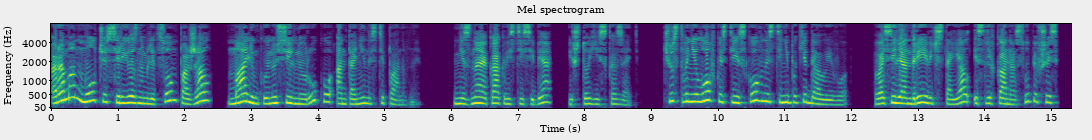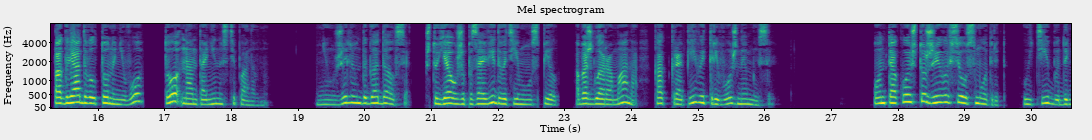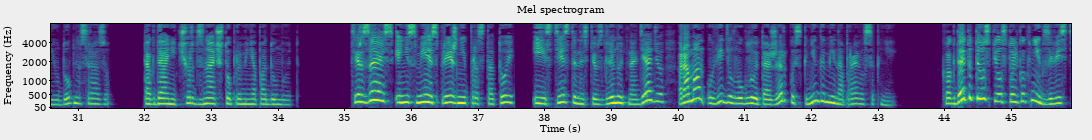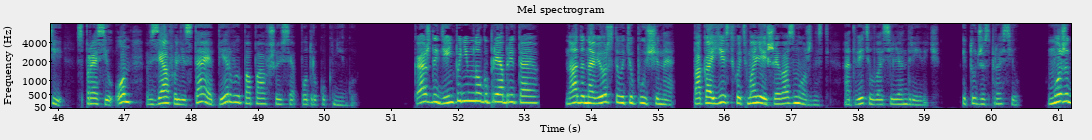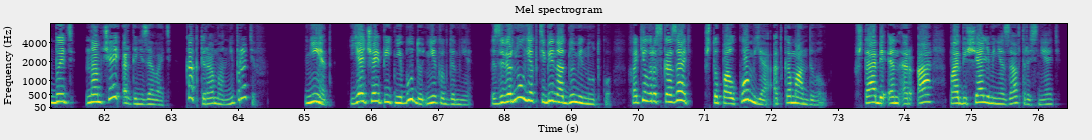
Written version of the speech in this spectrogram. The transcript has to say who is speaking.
Speaker 1: Роман молча с серьезным лицом пожал маленькую, но сильную руку Антонины Степановны, не зная, как вести себя и что ей сказать. Чувство неловкости и скованности не покидало его. Василий Андреевич стоял и, слегка насупившись, поглядывал то на него, то на Антонину Степановну. Неужели он догадался, что я уже позавидовать ему успел, обожгла Романа, как крапивой тревожная мысль. Он такой, что живо все усмотрит, уйти бы, да неудобно сразу. Тогда они черт знает, что про меня подумают. Терзаясь и не смея с прежней простотой и естественностью взглянуть на дядю, Роман увидел в углу этажерку с книгами и направился к ней. «Когда это ты успел столько книг завести?» — спросил он, взяв и листая первую попавшуюся под руку книгу. «Каждый день понемногу приобретаю. Надо наверстывать упущенное, пока есть хоть малейшая возможность», — ответил Василий Андреевич. И тут же спросил. «Может быть, нам чай организовать? Как ты, Роман, не против?» «Нет, я чай пить не буду, некогда мне. Завернул я к тебе на одну минутку. Хотел рассказать, что полком я откомандовал. В штабе НРА пообещали меня завтра снять.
